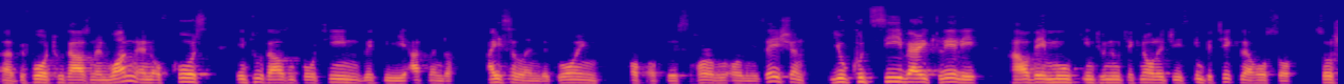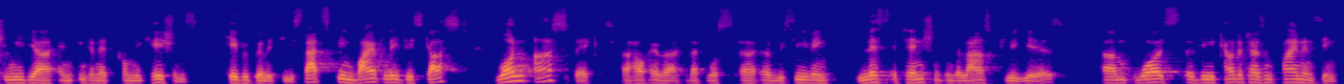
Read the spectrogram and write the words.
uh, before 2001. And of course, in 2014, with the advent of ISIL and the growing of, of this horrible organization, you could see very clearly how they moved into new technologies, in particular also social media and internet communications capabilities. That's been widely discussed. One aspect, uh, however, that was uh, uh receiving less attention in the last few years um, was uh, the counterterrorism financing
